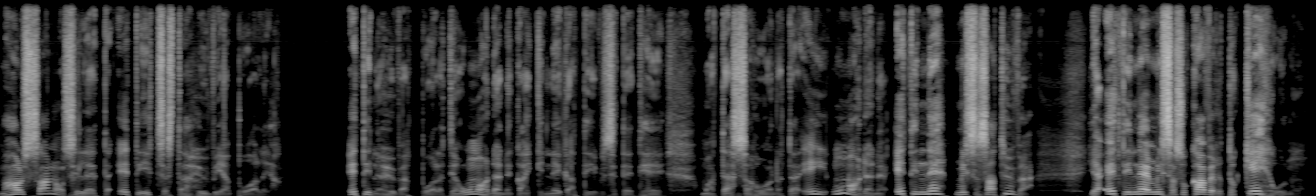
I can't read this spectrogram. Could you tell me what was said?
Mä haluaisin sanoa sille, että eti itsestään hyviä puolia. Eti ne hyvät puolet ja unohda ne kaikki negatiiviset, että hei, mä oon tässä huono. Tai ei, unohda ne. Eti ne, missä sä oot hyvä. Ja eti ne, missä sun kaverit on kehunut,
